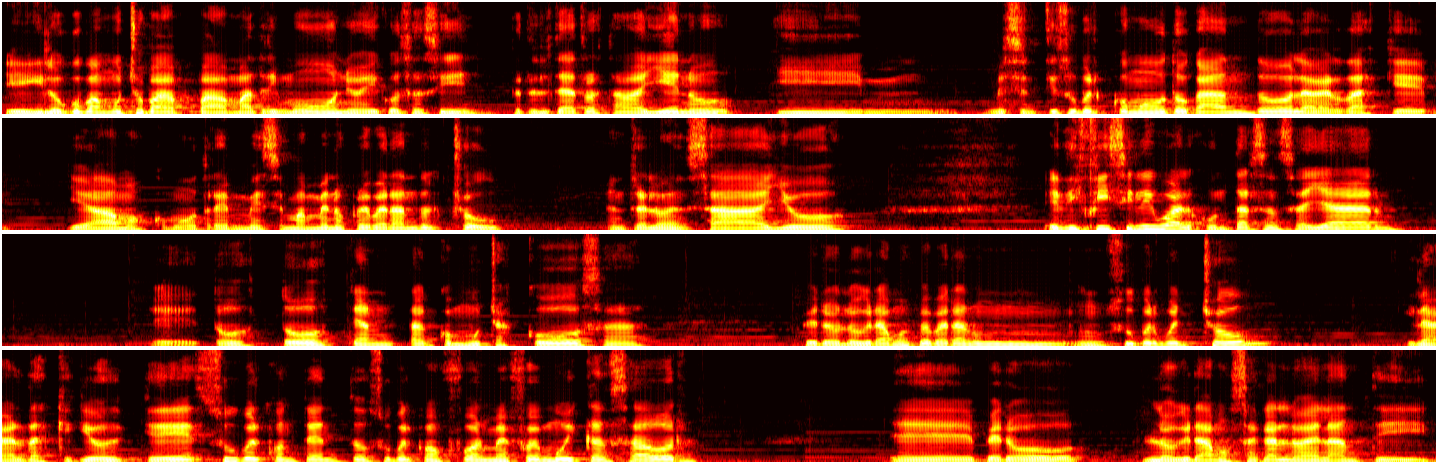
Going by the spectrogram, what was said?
Y lo ocupa mucho para matrimonio y cosas así, pero el teatro estaba lleno y mm, me sentí súper cómodo tocando. La verdad es que llevábamos como tres meses más o menos preparando el show, entre los ensayos. Es difícil igual juntarse a ensayar, eh, todos, todos están, con muchas cosas, pero logramos preparar un, un súper buen show y la verdad es que quedé súper contento, súper conforme, fue muy cansador, eh, pero logramos sacarlo adelante y,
